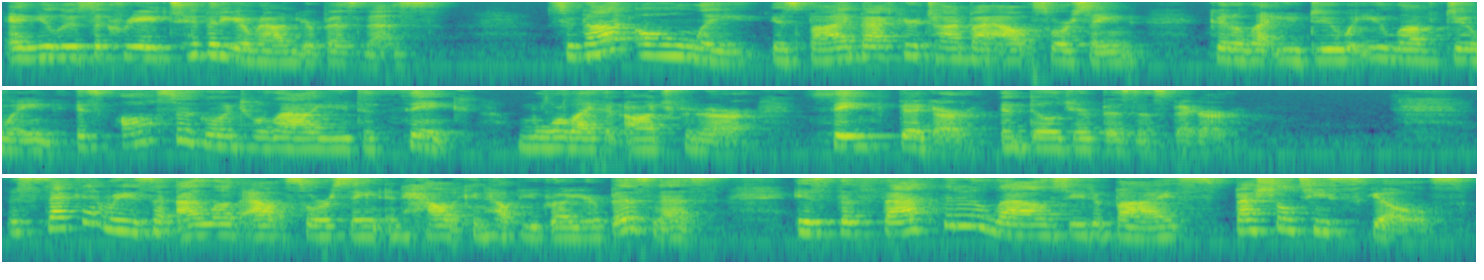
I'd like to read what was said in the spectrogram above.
and you lose the creativity around your business. So not only is buying back your time by outsourcing going to let you do what you love doing, it's also going to allow you to think more like an entrepreneur, think bigger and build your business bigger. The second reason I love outsourcing and how it can help you grow your business is the fact that it allows you to buy specialty skills.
